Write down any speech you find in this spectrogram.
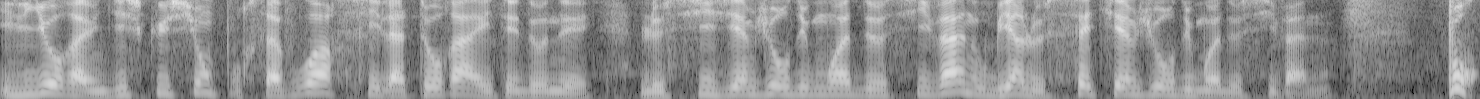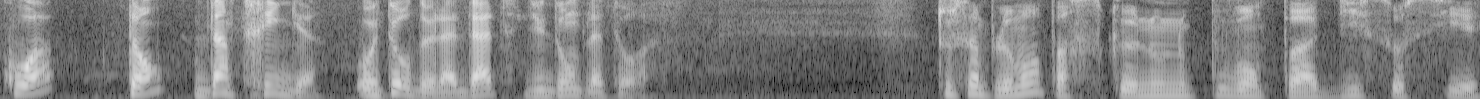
il y aura une discussion pour savoir si la Torah a été donnée le sixième jour du mois de Sivan ou bien le septième jour du mois de Sivan. Pourquoi tant d'intrigues autour de la date du don de la Torah Tout simplement parce que nous ne pouvons pas dissocier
